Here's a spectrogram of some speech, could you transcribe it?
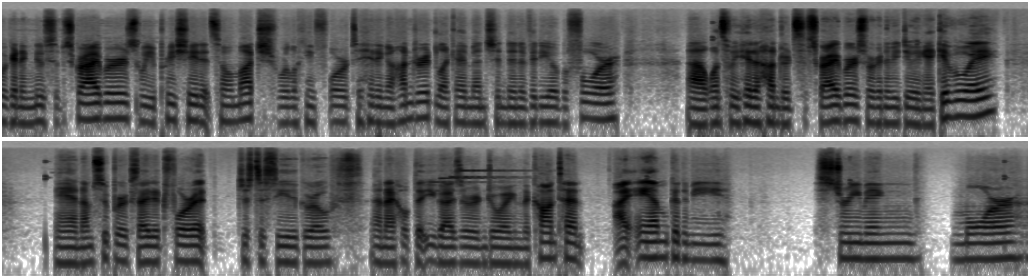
We're getting new subscribers. We appreciate it so much. We're looking forward to hitting 100, like I mentioned in a video before. Uh, once we hit 100 subscribers, we're going to be doing a giveaway, and I'm super excited for it just to see the growth, and I hope that you guys are enjoying the content. I am going to be streaming more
